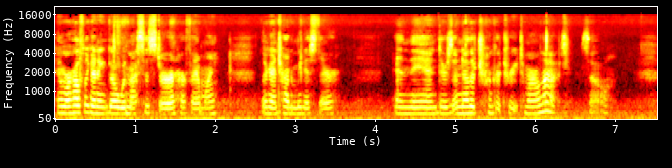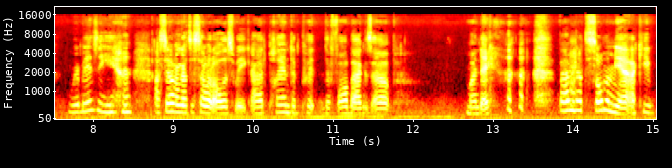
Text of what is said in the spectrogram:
and we're hopefully gonna go with my sister and her family. They're gonna try to meet us there. And then there's another trunk or treat tomorrow night. So we're busy. I still haven't got to sew it all this week. I had planned to put the fall bags up Monday, but I haven't got to sew them yet. I keep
